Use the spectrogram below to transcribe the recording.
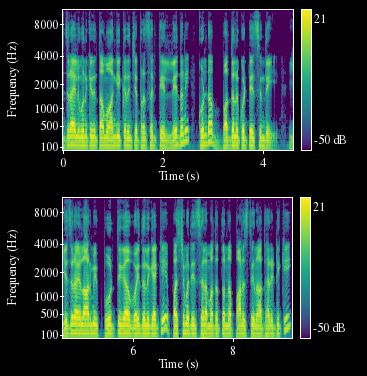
ఇజ్రాయెల్ ఉనికిని తాము అంగీకరించే ప్రసక్తే లేదని కుండ బద్దలు కొట్టేసింది. ఇజ్రాయెల్ ఆర్మీ పూర్తిగా వైదొలిగాకే పశ్చిమ దేశాల మద్దతున్న పాలస్తీనా అథారిటీకి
